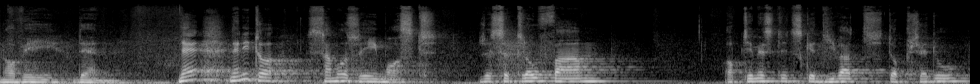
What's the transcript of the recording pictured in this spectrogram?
nový den. Ne, není to samozřejmost, že se troufám optimisticky dívat dopředu,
